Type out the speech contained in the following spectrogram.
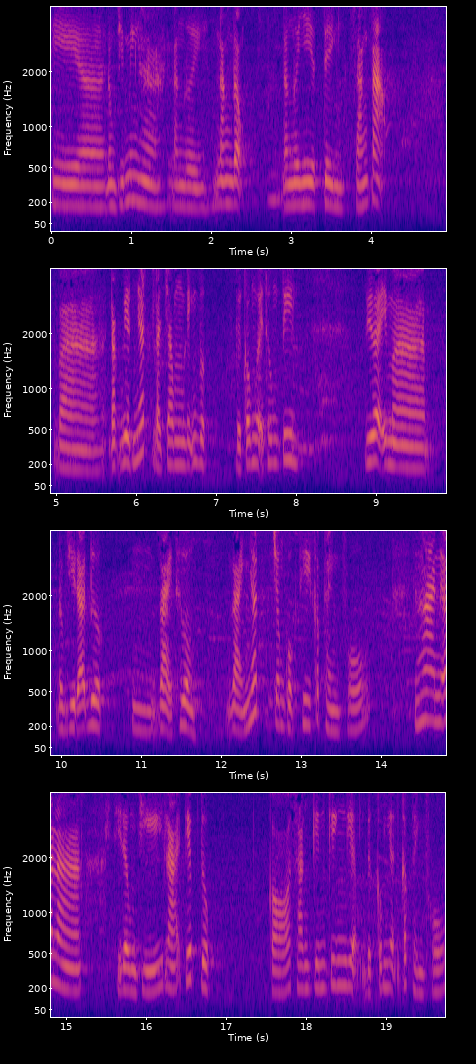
thì đồng chí Minh Hà là người năng động, là người nhiệt tình, sáng tạo và đặc biệt nhất là trong lĩnh vực về công nghệ thông tin. Vì vậy mà đồng chí đã được Ừ, giải thưởng, giải nhất trong cuộc thi cấp thành phố. Thứ hai nữa là, thì đồng chí lại tiếp tục có sáng kiến kinh nghiệm được công nhận cấp thành phố.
